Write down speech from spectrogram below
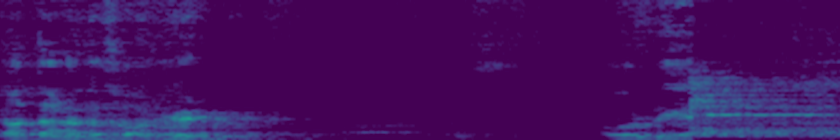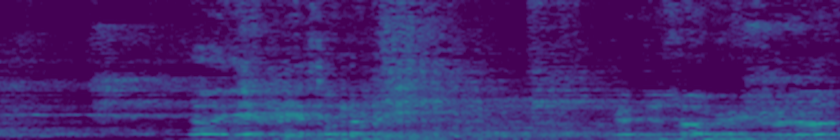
சாத்தானந்த சுவாமிகள் அவருடைய நான் ஏற்கனவே சொன்னபடி நட்டு சுவாமிகள் இவர்தான்.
